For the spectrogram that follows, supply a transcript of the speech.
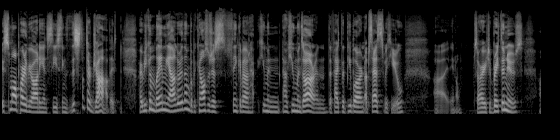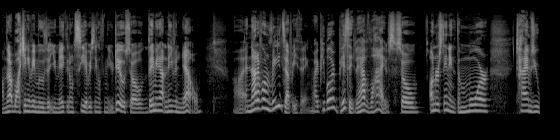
a small part of your audience sees things. This is not their job. It, right? We can blame the algorithm, but we can also just think about how human how humans are and the fact that people aren't obsessed with you. Uh, you know, sorry to break the news. Um, they're not watching every move that you make. They don't see every single thing that you do, so they may not even know. Uh, and not everyone reads everything, right? People are busy. They have lives. So understanding that the more times you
